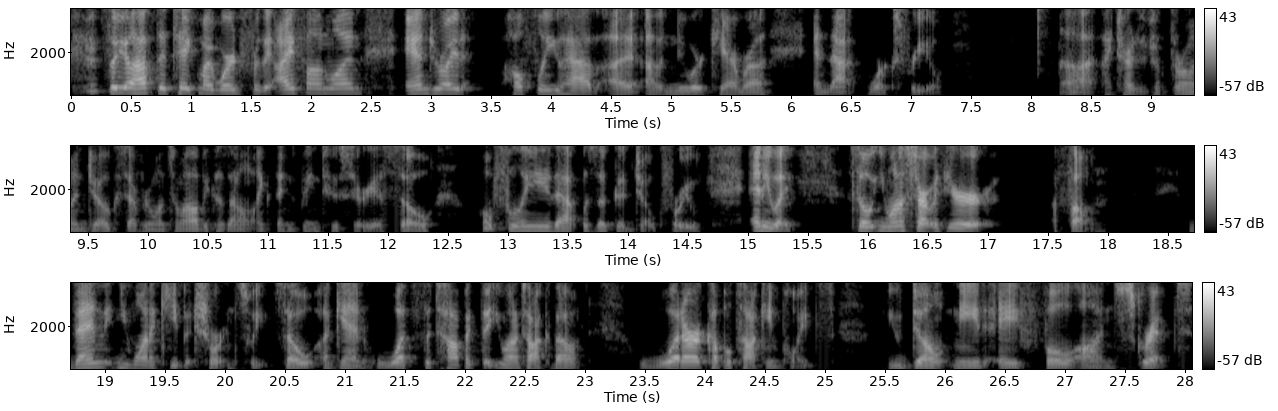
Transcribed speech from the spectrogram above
so you'll have to take my word for the iPhone one. Android, hopefully you have a, a newer camera and that works for you. Uh, I try to throw in jokes every once in a while because I don't like things being too serious. So hopefully that was a good joke for you. Anyway, so you want to start with your phone. Then you want to keep it short and sweet. So, again, what's the topic that you want to talk about? What are a couple talking points? You don't need a full on script.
